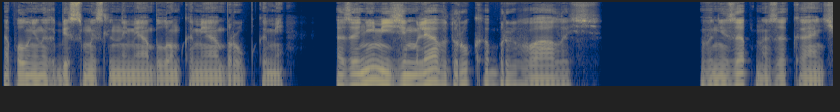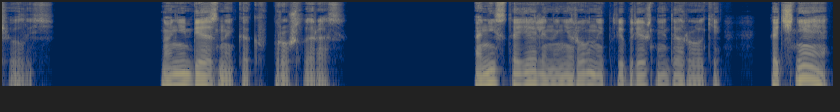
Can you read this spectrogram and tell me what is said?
наполненных бессмысленными обломками и обрубками, а за ними земля вдруг обрывалась, внезапно заканчивалась, но не бездной, как в прошлый раз. Они стояли на неровной прибрежной дороге, точнее,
